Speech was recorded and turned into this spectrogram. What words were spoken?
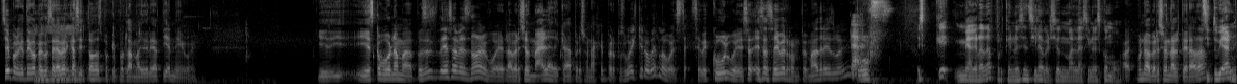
Sí, porque te digo, me gustaría ver casi todos porque pues la mayoría tiene, güey. Y, y- y es como una... ma- Pues es- ya sabes, ¿no? Güey, La versión mala de cada personaje. Pero pues, güey, quiero verlo, güey. Se, se ve cool, güey. Esa, esa Saber rompemadres, güey. That's- Uf. Es que me agrada porque no es en sí la versión mala, sino es como... Ah, Una versión alterada. Si tuvieran...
